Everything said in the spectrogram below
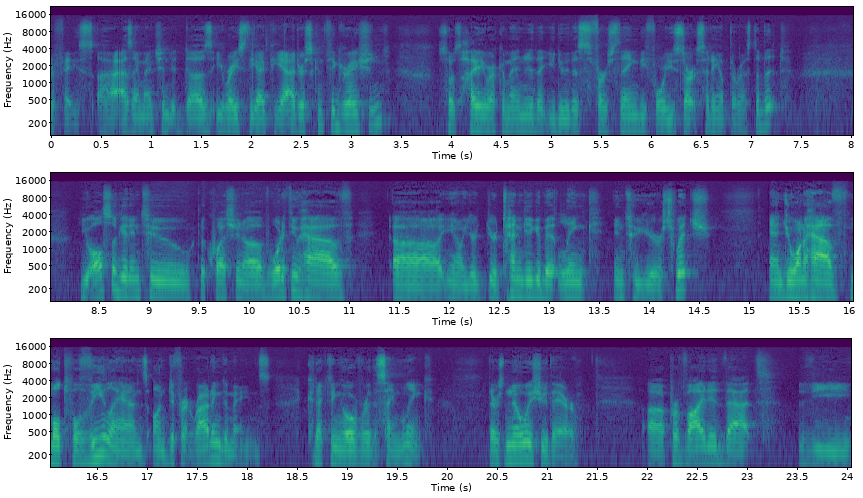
interface, uh, as I mentioned, it does erase the IP address configuration. So it's highly recommended that you do this first thing before you start setting up the rest of it. You also get into the question of what if you have uh, you know, your, your 10 gigabit link into your switch and you want to have multiple VLANs on different routing domains connecting over the same link. There's no issue there, uh, provided that the,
